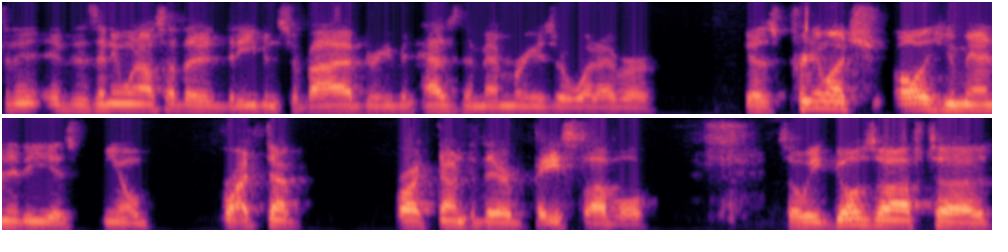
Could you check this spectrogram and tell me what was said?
if, if there's anyone else out there that even survived or even has the memories or whatever because pretty much all humanity is you know brought down brought down to their base level so he goes off to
